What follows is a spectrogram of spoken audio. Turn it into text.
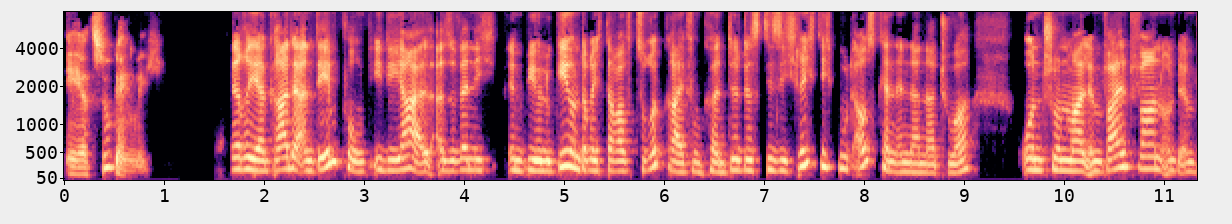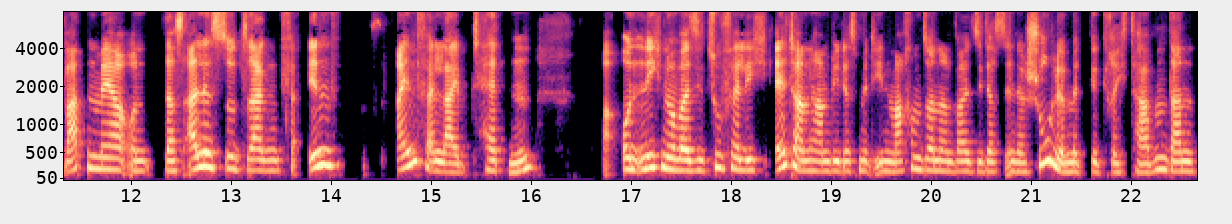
eher zugänglich. Wäre ja gerade an dem Punkt ideal. Also wenn ich im Biologieunterricht darauf zurückgreifen könnte, dass die sich richtig gut auskennen in der Natur und schon mal im Wald waren und im Wattenmeer und das alles sozusagen in, einverleibt hätten, und nicht nur, weil sie zufällig Eltern haben, die das mit ihnen machen, sondern weil sie das in der Schule mitgekriegt haben, dann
